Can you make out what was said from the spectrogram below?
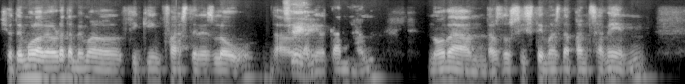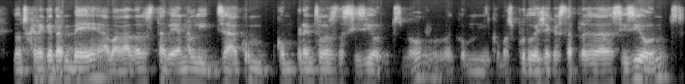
Això té molt a veure també amb el Thinking Fast and Slow del sí. Daniel Kahneman, no? de, dels dos sistemes de pensament, doncs crec que també a vegades està bé analitzar com, com prens les decisions, no? com, com es produeix aquesta presa de decisions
